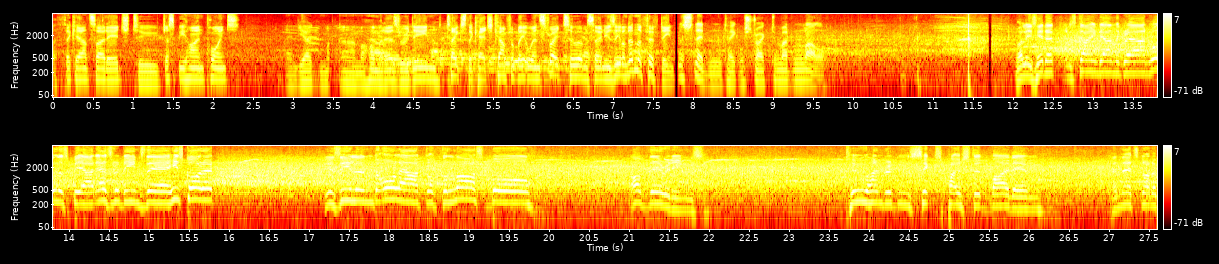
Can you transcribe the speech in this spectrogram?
a thick outside edge to just behind point. And Yag uh, Azharuddin takes the catch comfortably. It went straight to him. So New Zealand in the 15th. Snedden taking strike to Madan Lal. Well, he's hit it. It's going down the ground. Will this be out? Azharuddin's there. He's caught it. New Zealand all out of the last ball of their innings. 206 posted by them. And that's not a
